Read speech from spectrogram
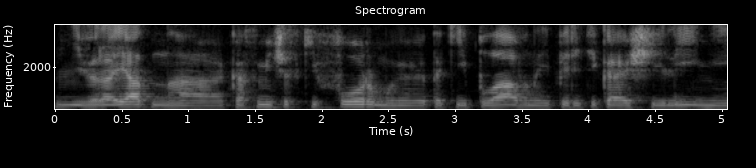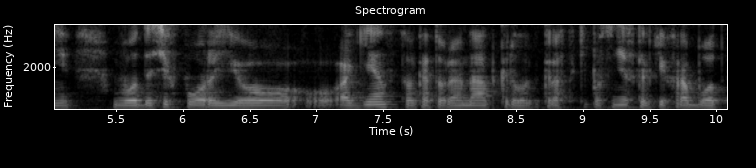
невероятно космические формы, такие плавные, перетекающие линии. Вот до сих пор ее агентство, которое она открыла как раз-таки после нескольких работ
